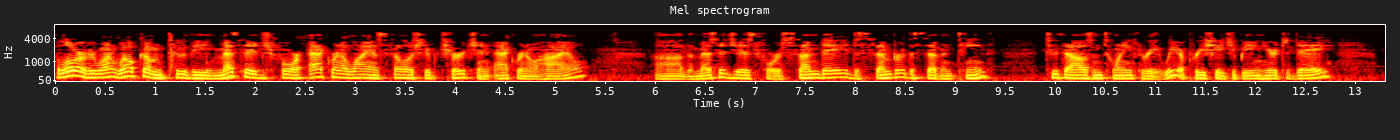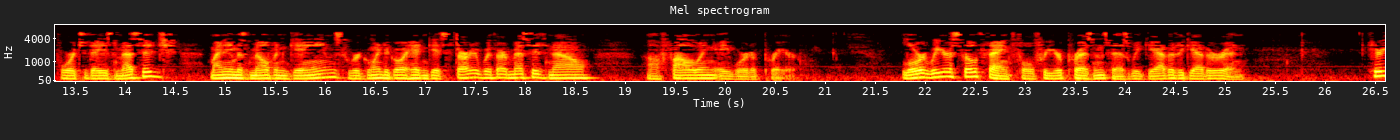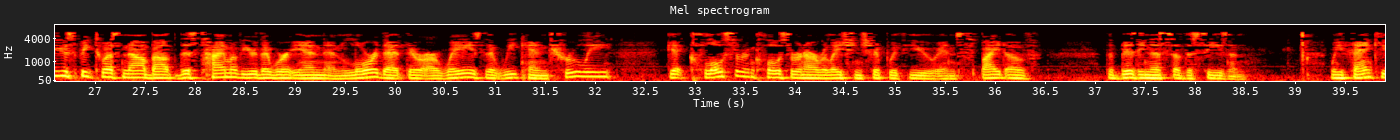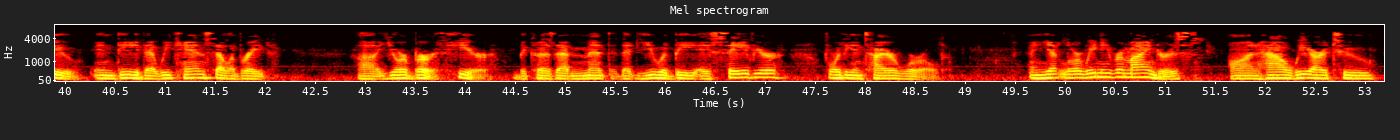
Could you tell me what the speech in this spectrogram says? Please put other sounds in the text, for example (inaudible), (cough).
Hello, everyone. Welcome to the message for Akron Alliance Fellowship Church in Akron, Ohio. Uh, the message is for Sunday, December the 17th, 2023. We appreciate you being here today for today's message. My name is Melvin Gaines. We're going to go ahead and get started with our message now, uh, following a word of prayer. Lord, we are so thankful for your presence as we gather together and hear you speak to us now about this time of year that we're in, and Lord, that there are ways that we can truly get closer and closer in our relationship with you in spite of the busyness of the season. We thank you indeed that we can celebrate uh, your birth here because that meant that you would be a savior for the entire world. And yet, Lord, we need reminders on how we are to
